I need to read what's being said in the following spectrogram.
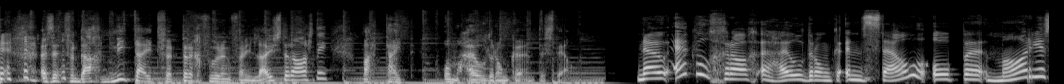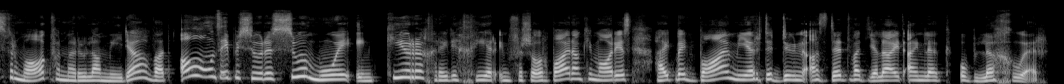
is dit vandag nie tyd vir terugvoering van die luisteraars nie, maar tyd om huildronke in te stel. Nou, ek wil graag 'n huildronk instel op eh, Marius Vermaak van Marula Media wat al ons episode so mooi en keurig redigeer en versorg. Baie dankie Marius. Hy het met baie meer te doen as dit wat jy uiteindelik op lig hoor.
